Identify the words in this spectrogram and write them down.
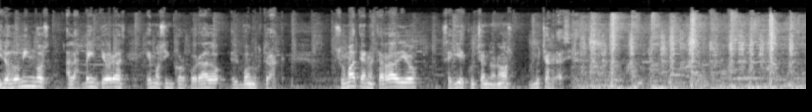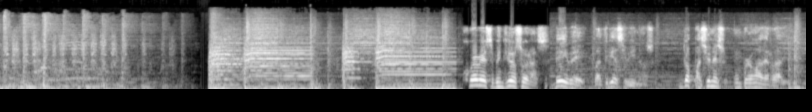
y los domingos a las 20 horas hemos incorporado el bonus track. Sumate a nuestra radio, seguí escuchándonos, muchas gracias. Jueves 22 horas, B&B, Baterías y Vinos. Dos pasiones, un programa de radio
